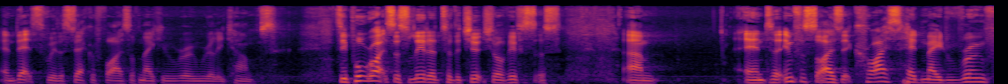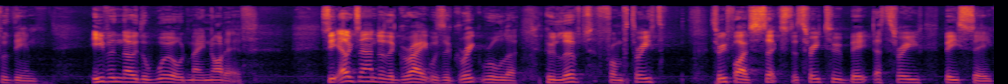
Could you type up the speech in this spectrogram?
And that's where the sacrifice of making room really comes. See, Paul writes this letter to the church of Ephesus. Um, and to emphasize that Christ had made room for them, even though the world may not have. See, Alexander the Great was a Greek ruler who lived from 356 to 32 uh, 3 BC,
